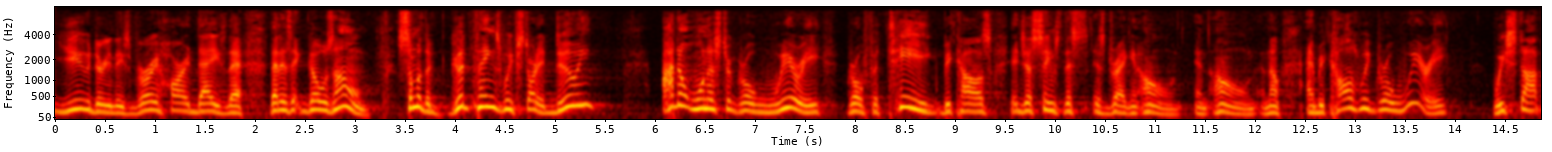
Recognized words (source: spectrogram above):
you during these very hard days that, that as it goes on, some of the good things we've started doing, I don't want us to grow weary, grow fatigued because it just seems this is dragging on and on and on. And because we grow weary, we stop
